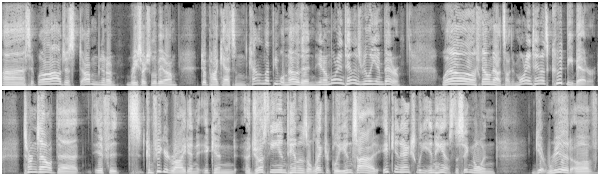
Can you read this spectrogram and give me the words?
Uh, I said, "Well, I'll just I'm gonna research a little bit. I'm do a podcast and kind of let people know that you know more antennas really am better." Well, I found out something. More antennas could be better. Turns out that if it's configured right and it can adjust the antennas electrically inside, it can actually enhance the signal and get rid of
